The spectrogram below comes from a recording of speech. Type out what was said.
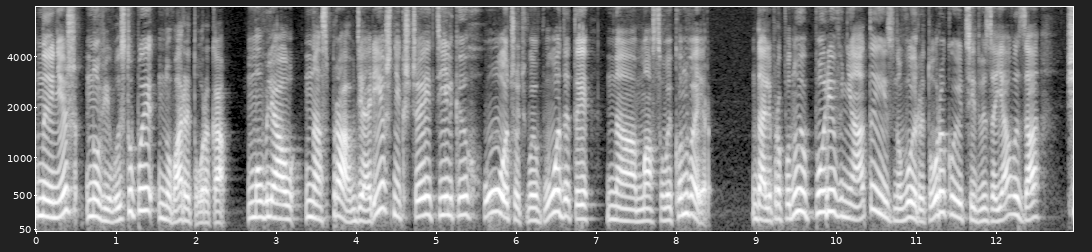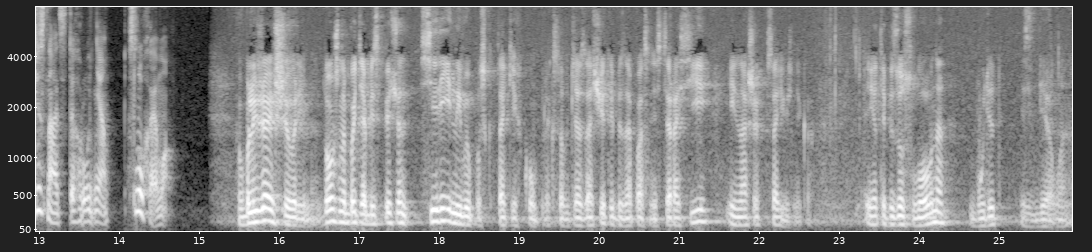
Нині ж нові виступи, нова риторика. Мовляв, насправді Арєшнік ще тільки хочуть виводити на масовий конвейер. Далі пропоную порівняти із новою риторикою ці дві заяви за 16 грудня. Слухаємо. В ближайшее время должен быть обеспечен серийный выпуск таких комплексов для защиты безопасности России и наших союзников. И это, безусловно, будет сделано.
